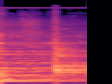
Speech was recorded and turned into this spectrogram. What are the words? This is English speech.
Let's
